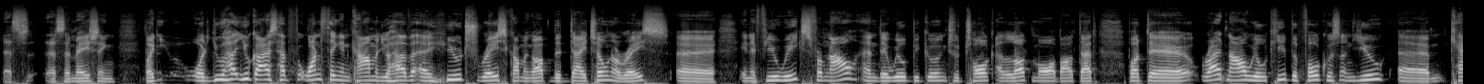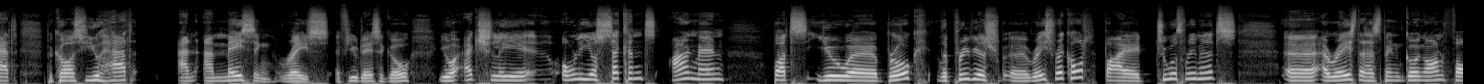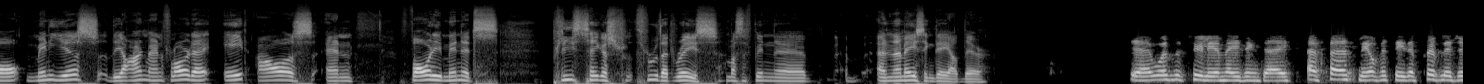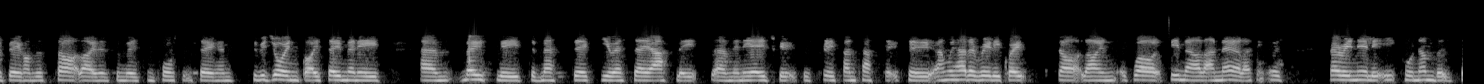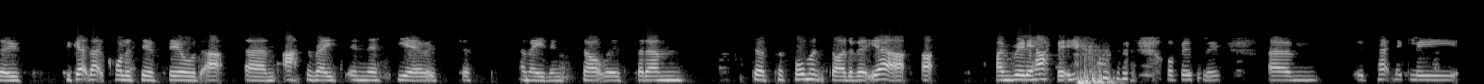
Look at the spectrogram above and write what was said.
That's that's amazing. But what you ha- you guys have one thing in common. You have a huge race coming up, the Daytona race, uh, in a few weeks from now, and uh, we'll be going to talk a lot more about that. But uh, right now, we'll keep the focus on you, um, Kat, because you had an amazing race a few days ago. You are actually only your second Ironman but you uh, broke the previous uh, race record by two or three minutes. Uh, a race that has been going on for many years, the Ironman Florida, eight hours and 40 minutes. Please take us through that race. It must have been uh, an amazing day out there. Yeah, it was a truly amazing day. Uh, firstly, obviously, the privilege of being on the start line is the most important thing, and to be joined by so many um, mostly domestic USA athletes um, in the age groups was pretty fantastic too. And we had a really great start line as well, female and male. I think it was very nearly equal numbers. So to get that quality of field at um, at a race in this year is just amazing to start with. But um, the performance side of it, yeah, I, am really happy. obviously, um, technically,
